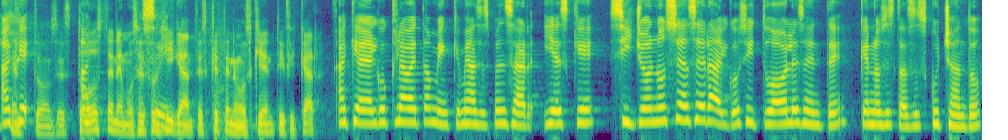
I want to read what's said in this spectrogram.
Aquí- Entonces todos aquí- tenemos esos sí. gigantes que tenemos que identificar. Aquí hay algo clave también que me haces pensar y es que si yo no sé hacer algo, si tú adolescente que nos estás escuchando,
